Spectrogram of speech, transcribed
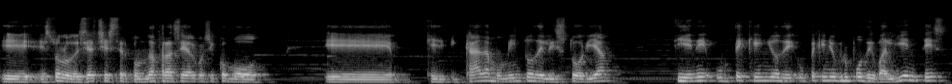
Eh, esto lo decía Chester con una frase algo así como eh, que cada momento de la historia tiene un pequeño, de, un pequeño grupo de valientes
